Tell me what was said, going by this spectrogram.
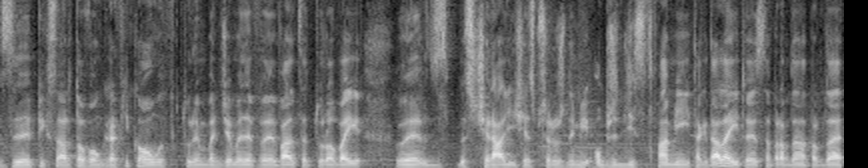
z pixelartową grafiką, w którym będziemy w walce turowej e, ścierali się z przeróżnymi obrzydlistwami i tak dalej. I to jest naprawdę, naprawdę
